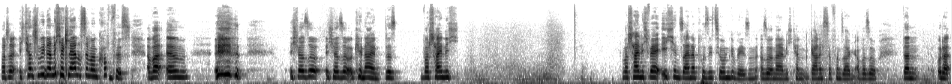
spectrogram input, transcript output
warte, ich kann schon wieder nicht erklären, was in meinem Kopf ist. Aber ähm, ich war so, ich war so, okay, nein, das wahrscheinlich, wahrscheinlich wäre ich in seiner Position gewesen. Also nein, ich kann gar nichts davon sagen, aber so, dann, oder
